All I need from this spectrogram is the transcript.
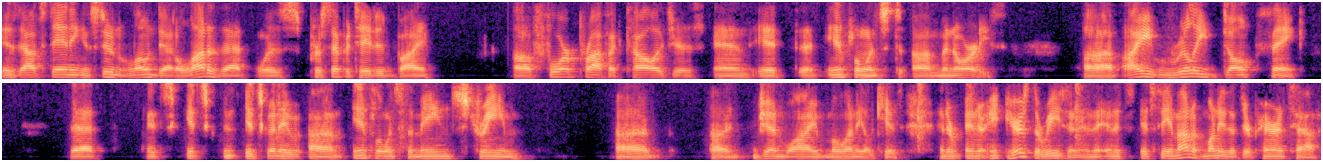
is outstanding in student loan debt, a lot of that was precipitated by uh, for-profit colleges, and it uh, influenced uh, minorities. Uh, I really don't think that it's it's it's going to um, influence the mainstream uh, uh, Gen Y millennial kids. And, and here's the reason, and, and it's it's the amount of money that their parents have.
